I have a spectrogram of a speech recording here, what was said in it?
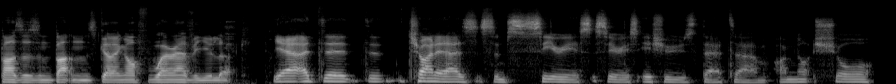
buzzers and buttons going off wherever you look. Yeah, the, the China has some serious serious issues that um, I'm not sure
